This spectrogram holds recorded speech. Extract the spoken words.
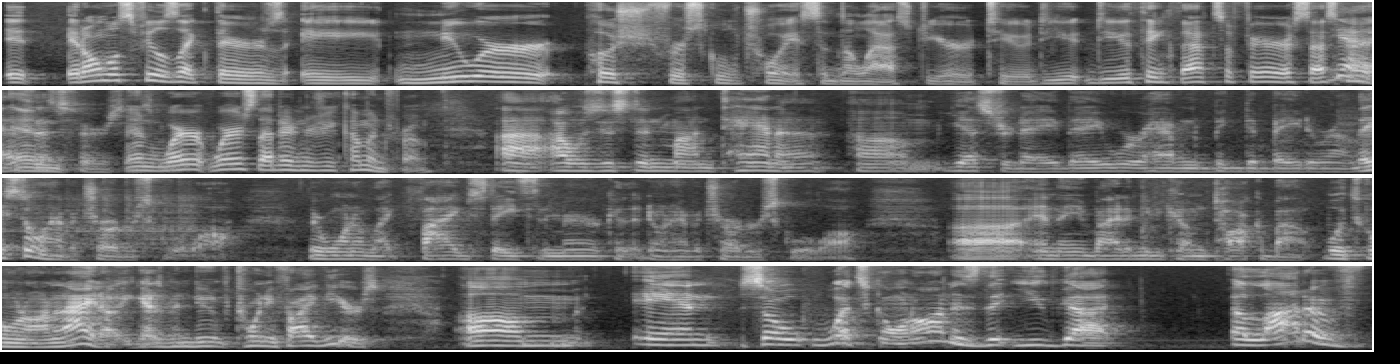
it it almost feels like there's a newer push for school choice in the last year or two. Do you do you think that's a fair assessment? Yeah, that's, and, that's fair assessment. And where where's that energy coming from? Uh, I was just in Montana um, yesterday. They were having a big debate around. They still don't have a charter school law. They're one of like five states in America that don't have a charter school law. Uh, and they invited me to come talk about what's going on in Idaho. You guys have been doing it for 25 years. Um, and so what's going on is that you've got a lot of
